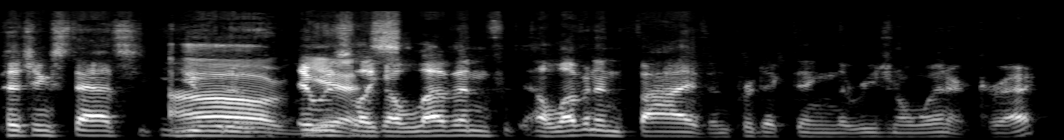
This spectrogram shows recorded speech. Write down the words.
pitching stats. You oh, it yes. was like 11, 11 and 5 in predicting the regional winner, correct?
